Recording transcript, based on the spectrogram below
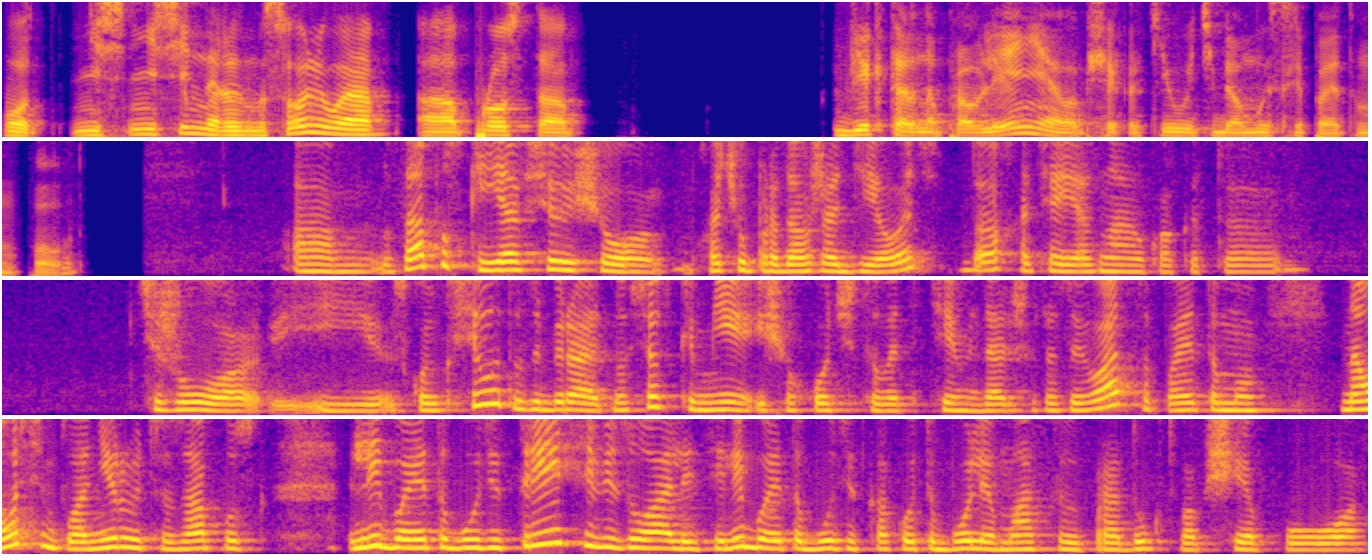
Вот, не, не сильно размысливая, а просто вектор направления, вообще какие у тебя мысли по этому поводу? Запуски я все еще хочу продолжать делать, да, хотя я знаю, как это тяжело и сколько сил это забирает, но все-таки мне еще хочется в этой теме дальше развиваться, поэтому на осень планируется запуск. Либо это будет третий визуалити, либо это будет какой-то более массовый продукт вообще по,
